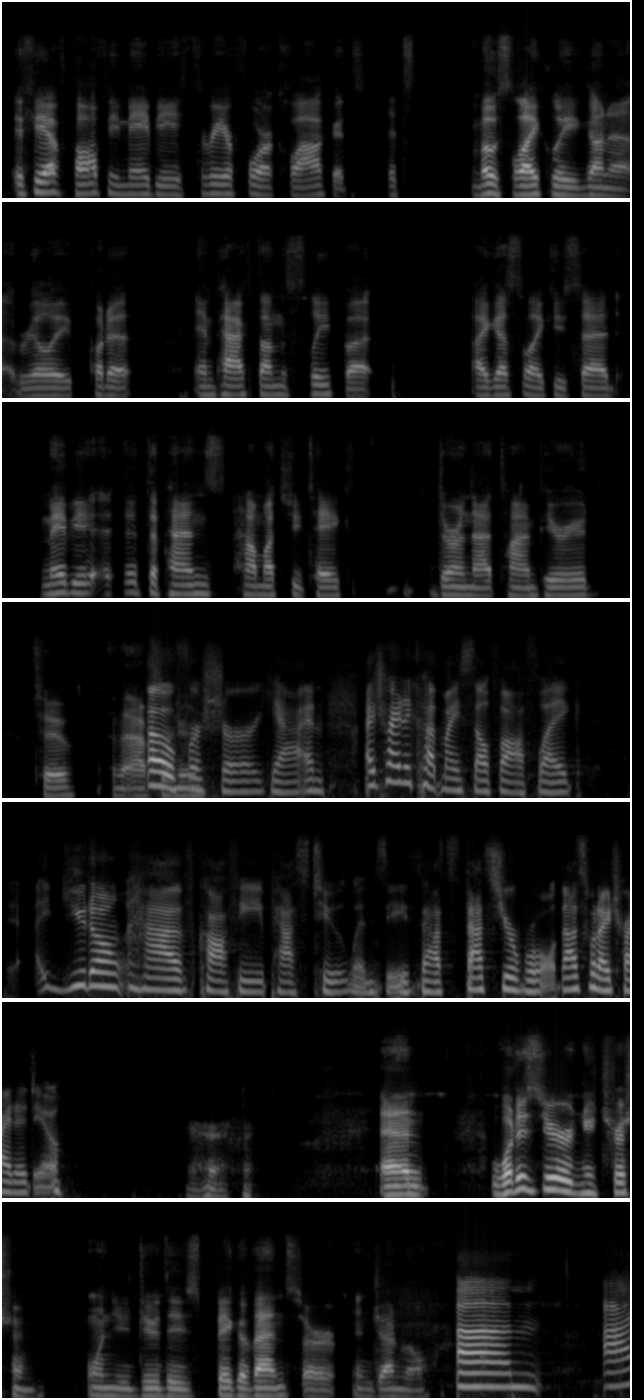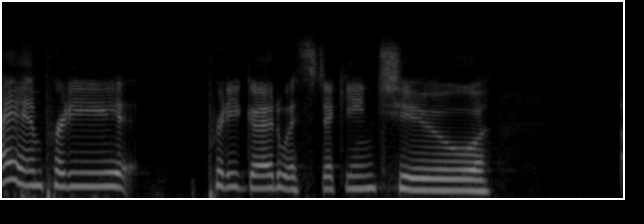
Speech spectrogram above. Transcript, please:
if you have coffee maybe three or four o'clock, it's it's most likely gonna really put an impact on the sleep. But I guess, like you said, maybe it, it depends how much you take during that time period, too. In the afternoon. oh, for sure. Yeah. And I try to cut myself off. Like, you don't have coffee past two, Lindsey. That's that's your rule. That's what I try to do. and what is your nutrition when you do these big events or in general? Um, I am pretty pretty good with sticking to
